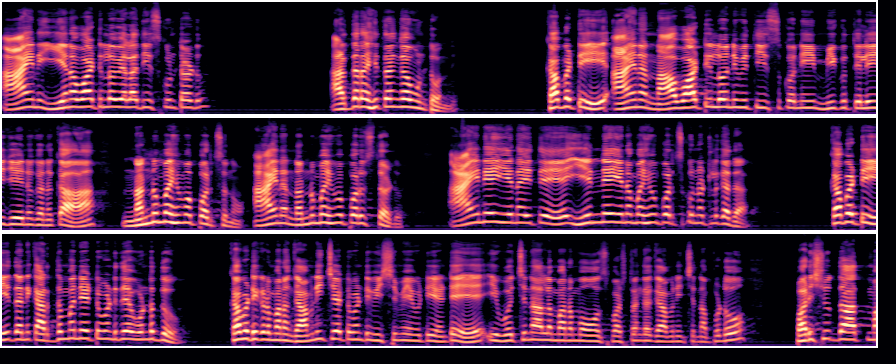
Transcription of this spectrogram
ఆయన ఈయన వాటిలో ఎలా తీసుకుంటాడు? అర్ధరహితంగా ఉంటుంది. కాబట్టి ఆయన నా వాటిలోనివి తీసుకొని మీకు తెలియజేయను గనుక నన్ను మహిమపరచును. ఆయన నన్ను మహిమపరుస్తాడు. ఆయనే ఈయనైతే ఈయన్నే ఈయన మహిమపరుచుకున్నట్లు కదా కాబట్టి దానికి అర్థం అనేటువంటిదే ఉండదు. కాబట్టి ఇక్కడ మనం గమనించేటువంటి విషయం ఏమిటి అంటే ఈ వచనాలను మనము స్పష్టంగా గమనించినప్పుడు పరిశుద్ధాత్మ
